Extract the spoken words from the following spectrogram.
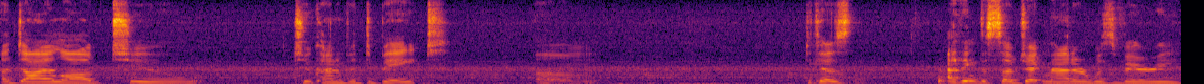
a dialogue to to kind of a debate um, because I think the subject matter was very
